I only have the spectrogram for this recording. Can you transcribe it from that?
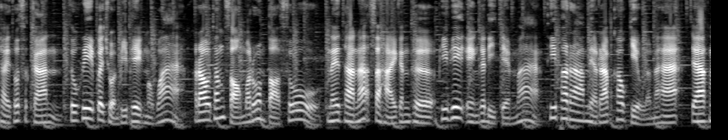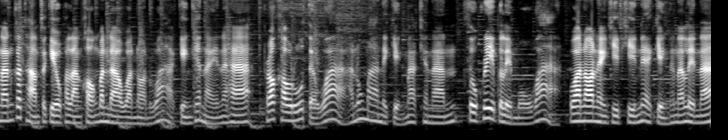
ชายทศกัณฐ์สุครีพก็ชวนพีเพกมาว่า เราทั้งสองมาร่วมต่อสู้ ในฐานะสหายกันเถอะพี่เพกเองก็ดีใจมาก ที่พระรามเนี่ยรับเข้ากิ่วแล้วนะฮะ จากนั้นก็ถามสเกลพลังของบรรดาวานอนว่าเก่งแค่ไหนนะฮะ เพราะเขารู้แต่ว่าหนุมานเนี่ยเก่งมากแค่นั้น สุครีพก็เลยโมว่าวานอนแห่งขีดีนเนี่ยเก่งทั้งนั้นเลยนะ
